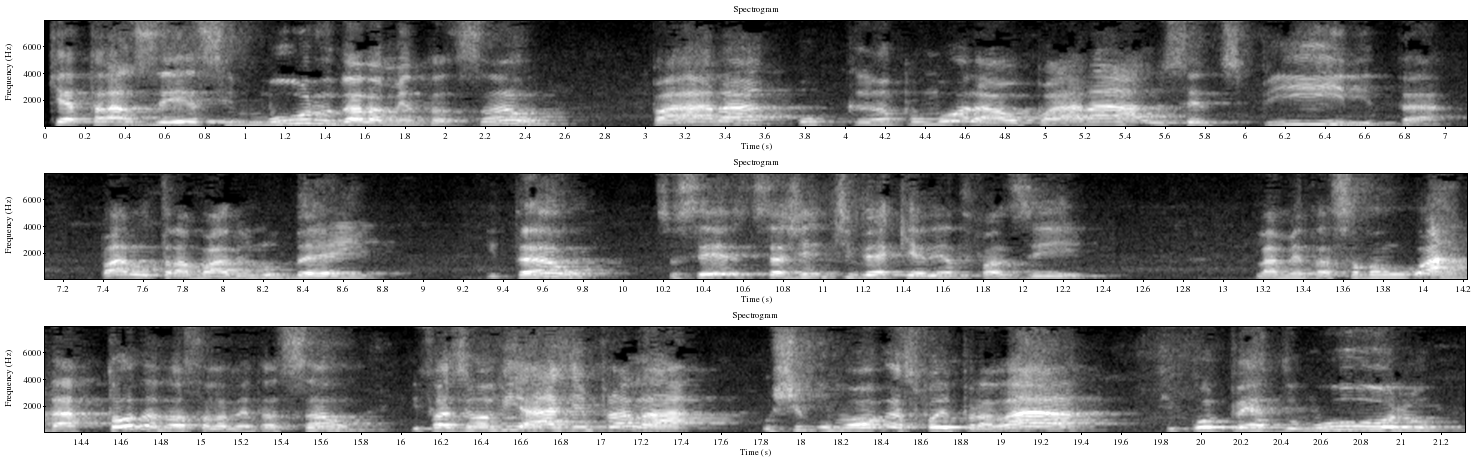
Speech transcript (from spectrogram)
quer trazer esse muro da lamentação para o campo moral, para o centro espírita, para o trabalho no bem. Então, se, você, se a gente estiver querendo fazer lamentação, vamos guardar toda a nossa lamentação e fazer uma viagem para lá. O Chico Mogas foi para lá, ficou perto do muro,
